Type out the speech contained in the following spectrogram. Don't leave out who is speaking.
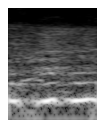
Speaker 1: this afternoon.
